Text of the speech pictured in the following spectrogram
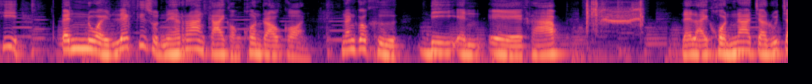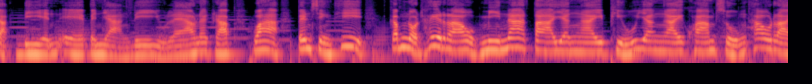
ที่ เป็นหน่วยเล็กที่สุดในร่างกายของคนเราก่อน นั่นก็คือ DNA ครับหลายๆ คนน่าจะรู้จัก DNA เป็นอย่างดีอยู่แล้วนะครับ ว่าเป็นสิ่งที่กำหนดให้เรามีหน้าตายังไง ผิวยังไงความสูงเท่าไหร่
